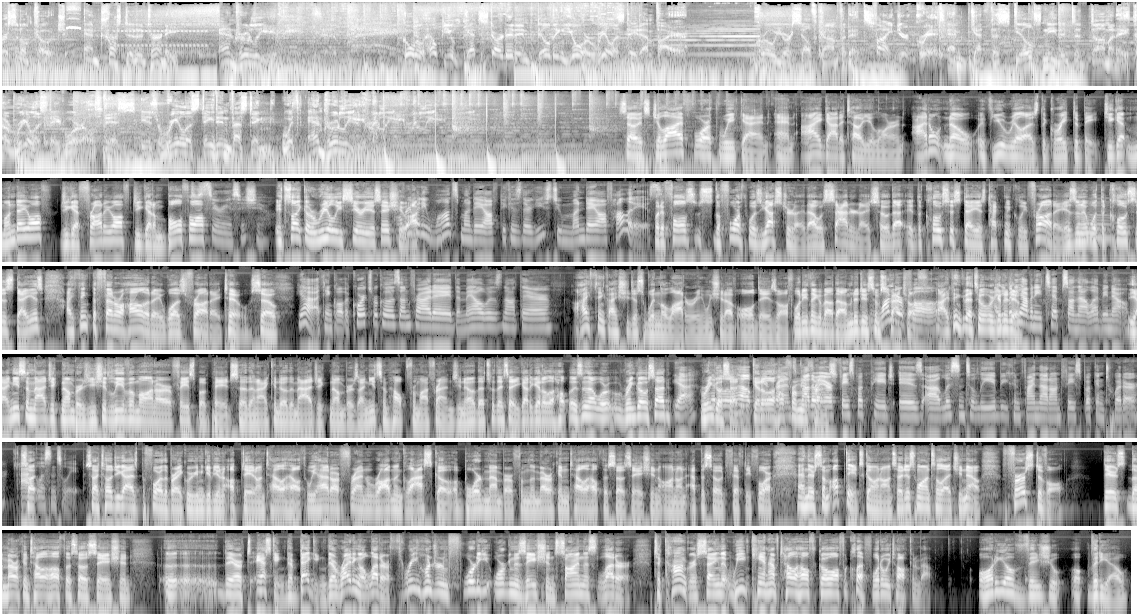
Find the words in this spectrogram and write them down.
personal coach and trusted attorney, Andrew Lieb, who will help you get started in building your real estate empire. Grow your self confidence, find your grit, and get the skills needed to dominate the real estate world. This is Real Estate Investing with Andrew Lieb. So it's July 4th weekend, and I got to tell you, Lauren, I don't know if you realize the great debate. Do you get Monday off? Do you get Friday off? Do you get them both off? serious issue. It's like a really serious issue. I- Everybody wants Monday off because they're used to Monday off holidays. but it falls. The fourth was yesterday. That was Saturday. So that the closest day is technically Friday, isn't it? What the mm-hmm. closest day is? I think the federal holiday was Friday too. So yeah, I think all the courts were closed on Friday. The mail was not there. I think I should just win the lottery and we should have all days off. What do you think about that? I'm going to do some scratch off. I think that's what we're going to do. have any tips on that? Let me know. Yeah, I need some magic numbers. You should leave them on our Facebook page so then I can know the magic numbers. I need some help from my friends. You know, that's what they say. You got to get a little help. Isn't that what Ringo said? Yeah, Ringo said, get a little help from your friends. from By your the way, our. Facebook page is uh, Listen to Lieb. You can find that on Facebook and Twitter So- at Listen to Lieb. So I told you guys before the break we are going to give you an update on telehealth. We had our friend Robin Glasgow, a board member from the American Telehealth Association, on on episode 54, and there's some updates going on. So I just wanted to let you know. First of all. There's the American Telehealth Association. Uh, they're asking, they're begging, they're writing a letter. 340 organizations signed this letter to Congress saying that we can't have telehealth go off a cliff. What are we talking about? Audio, visual, uh, video,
